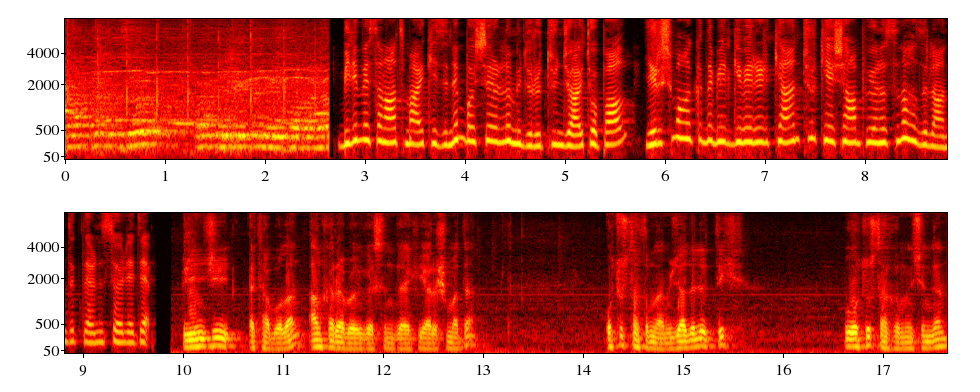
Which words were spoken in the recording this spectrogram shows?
Şampiyonumuzu çok teşekkür ederiz. ona. Bilim ve Sanat Merkezi'nin başarılı müdürü Tuncay Topal, yarışma hakkında bilgi verirken Türkiye Şampiyonası'na hazırlandıklarını söyledi. Birinci etap olan Ankara bölgesindeki yarışmada 30 takımla mücadele ettik. Bu 30 takımın içinden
